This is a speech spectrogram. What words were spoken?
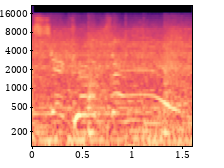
Sick of waiting.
